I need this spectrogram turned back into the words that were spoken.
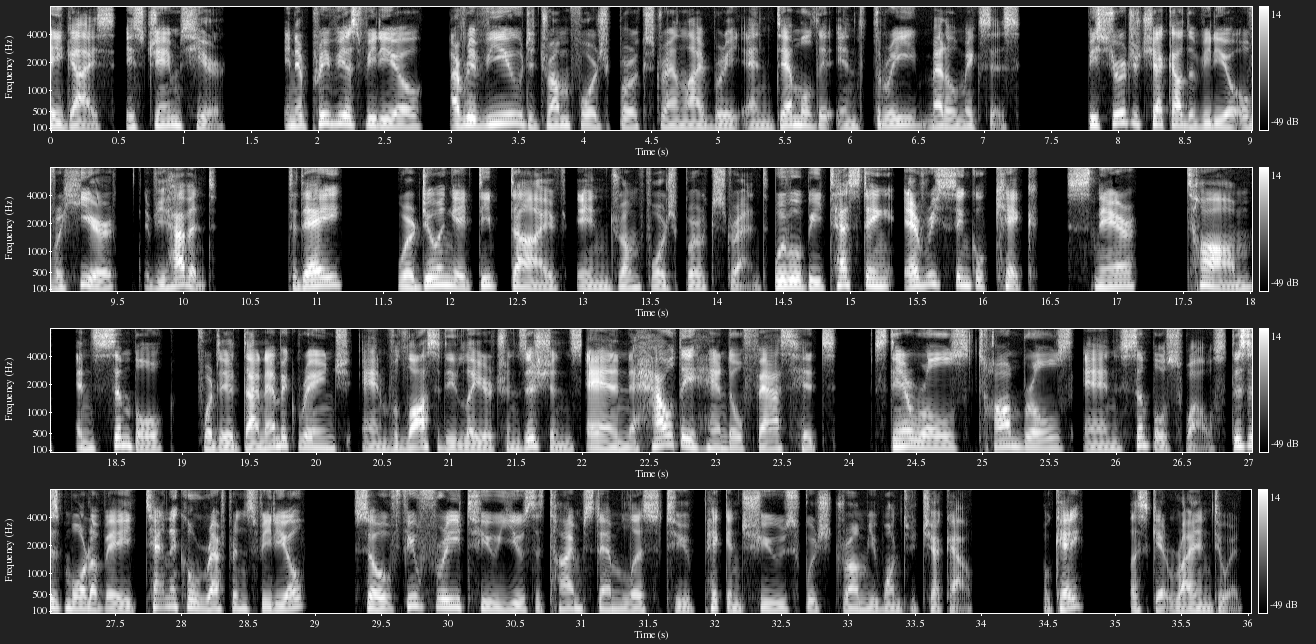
Hey guys, it's James here. In a previous video, I reviewed the Drumforge Bergstrand library and demoed it in three metal mixes. Be sure to check out the video over here if you haven't. Today, we're doing a deep dive in Drumforge Bergstrand. We will be testing every single kick, snare, tom, and cymbal for their dynamic range and velocity layer transitions and how they handle fast hits, snare rolls, tom rolls, and cymbal swells. This is more of a technical reference video, so feel free to use the timestamp list to pick and choose which drum you want to check out. Okay, let's get right into it.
